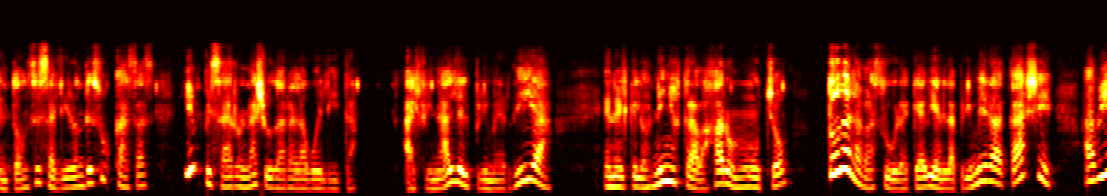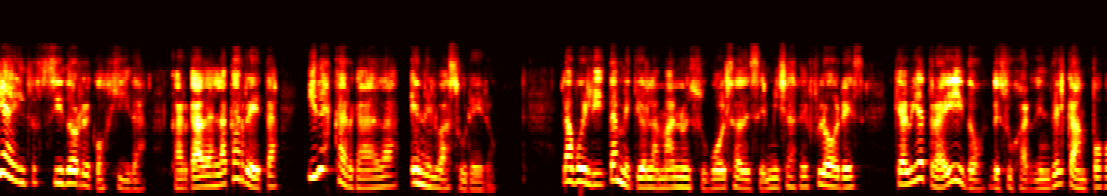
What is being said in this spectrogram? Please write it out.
Entonces salieron de sus casas y empezaron a ayudar a la abuelita. Al final del primer día, en el que los niños trabajaron mucho, Toda la basura que había en la primera calle había sido recogida, cargada en la carreta y descargada en el basurero. La abuelita metió la mano en su bolsa de semillas de flores que había traído de su jardín del campo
